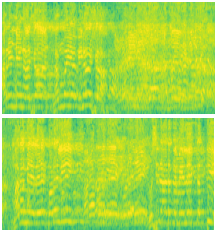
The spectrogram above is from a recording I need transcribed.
ಅರಣ್ಯ ನಾಶ ನಮ್ಮಯ ವಿನಾಶ. ಮರ ಮೇಲೆ ಕೊಡಲಿ. ಉಸಿರಾಡದ ಮೇಲೆ ಕತ್ತಿ.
